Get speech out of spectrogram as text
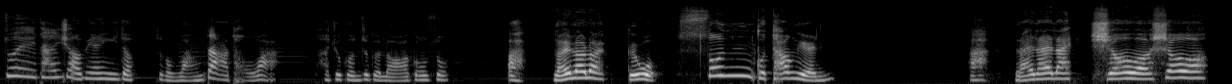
最贪小便宜的这个王大头啊，他就跟这个老阿公说：“啊，来来来，给我三个汤圆！啊，来来来，收哦收哦！”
